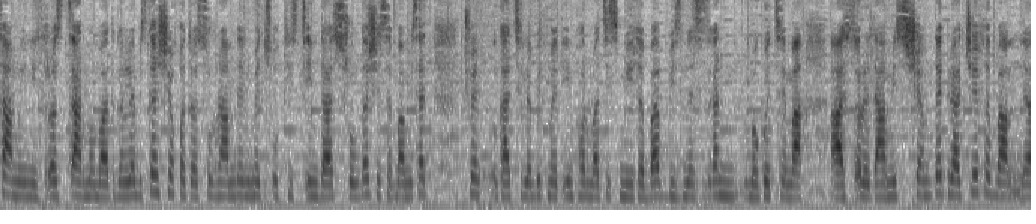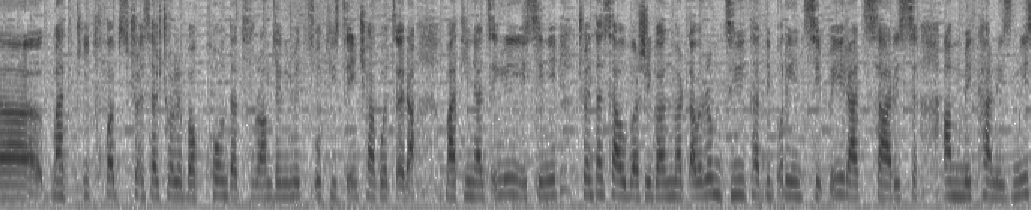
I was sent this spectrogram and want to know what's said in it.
სამინისტროს წარმომადგენლებისგან. შეხვედრა სულ რამდენიმე წუთის წინ დასრულდა, შესაბამისად ჩვენ გაცილებით მეტ ინფორმაციის მიღება ბიზნესისგან მოგვეცემა სწორედ ამის შემდეგ, რაც შეეხება მათ კითხვებს, ჩვენ საშუალება გქონდათ რამდენიმე წუთის წინ ჩაგვეწერა და მათი ნაწილი ისინი ჩვენთან საუბარში განმარტავენ რომ ძირითადი პრინციპი რაც არის ამ მექანიზმის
